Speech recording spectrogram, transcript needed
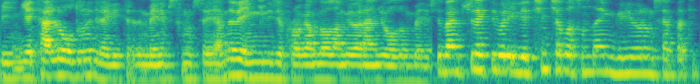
yeterli olduğunu dile getirdim benim sınıf seviyemde ve İngilizce programda olan bir öğrenci olduğumu belirtti. Ben sürekli böyle iletişim çabasındayım, gülüyorum, sempatik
